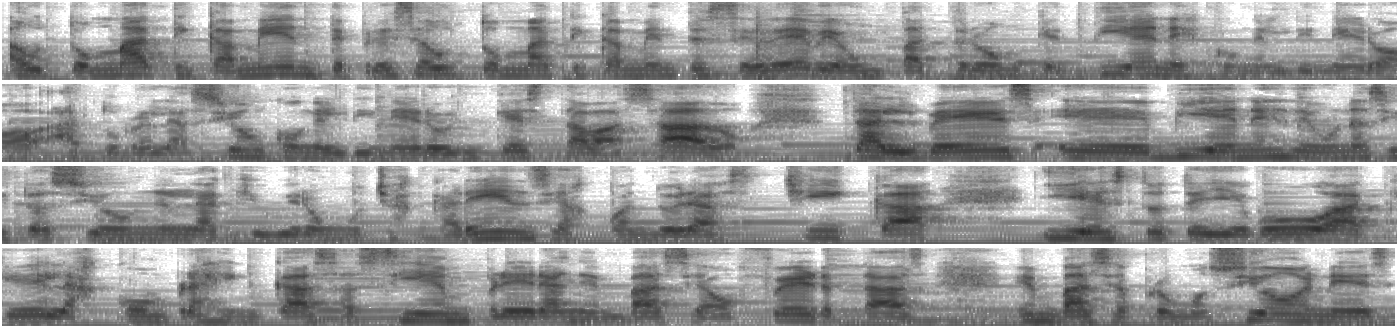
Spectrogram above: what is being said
automáticamente, pero ese automáticamente se debe a un patrón que tienes con el dinero, a, tu relación con el dinero, en qué está basado. Tal vez eh, vienes de una situación en la que hubieron muchas carencias cuando eras chica y esto te llevó a que las compras en casa siempre eran en base a ofertas, en base a promociones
